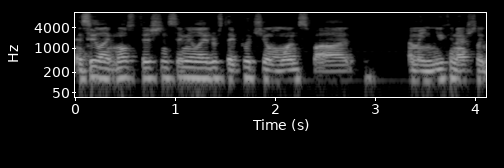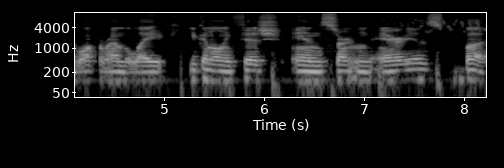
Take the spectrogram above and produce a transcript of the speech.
And see, like most fishing simulators, they put you in one spot I mean, you can actually walk around the lake. You can only fish in certain areas, but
